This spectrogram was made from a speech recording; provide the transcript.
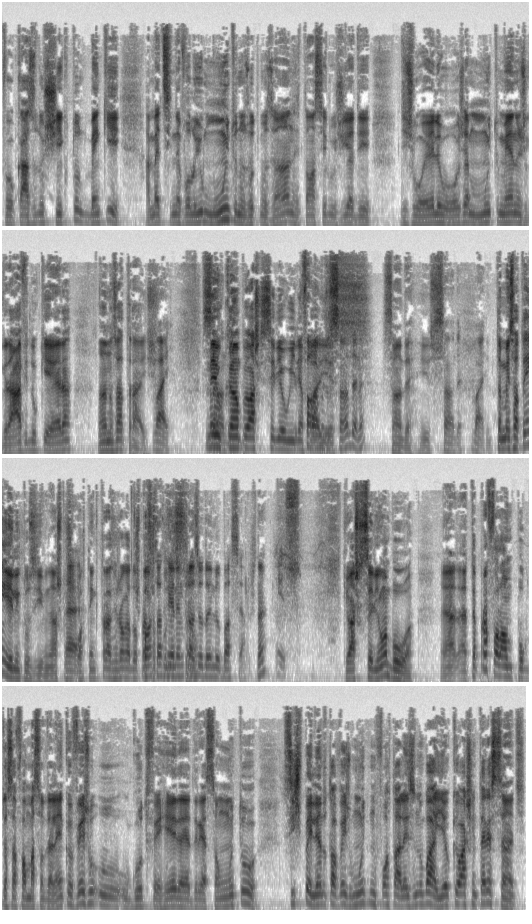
foi o caso do Chico, tudo bem que a medicina evoluiu muito nos últimos anos, então a cirurgia de, de joelho hoje é muito menos grave do que era anos atrás. Vai. Meio Sander. campo eu acho que seria o William Falamos Farias. Sander, né? Sander, isso. Sander, vai. Também só tem ele, inclusive, né? Acho que É. o Sport tem que trazer jogador O para Sport essa tá querendo posição. trazer o Danilo Barcelos, né? Isso. que eu acho que seria uma boa. É, até para falar um pouco dessa formação do elenco, eu vejo o, o Guto Ferreira e a direção muito se espelhando, talvez, muito no Fortaleza e no Bahia, o que eu acho interessante.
